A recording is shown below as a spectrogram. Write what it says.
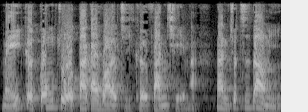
每一个工作大概花了几颗番茄嘛，那你就知道你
